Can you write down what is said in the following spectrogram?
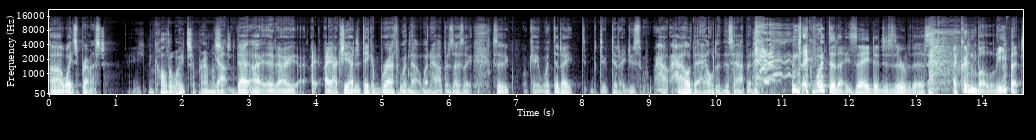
Uh, white supremacist. You've been called a white supremacist. Yeah, that I, and I I actually had to take a breath when that one happens. I was like, so okay, what did I did, did I do? How how the hell did this happen? like, what did I say to deserve this? I couldn't believe it.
